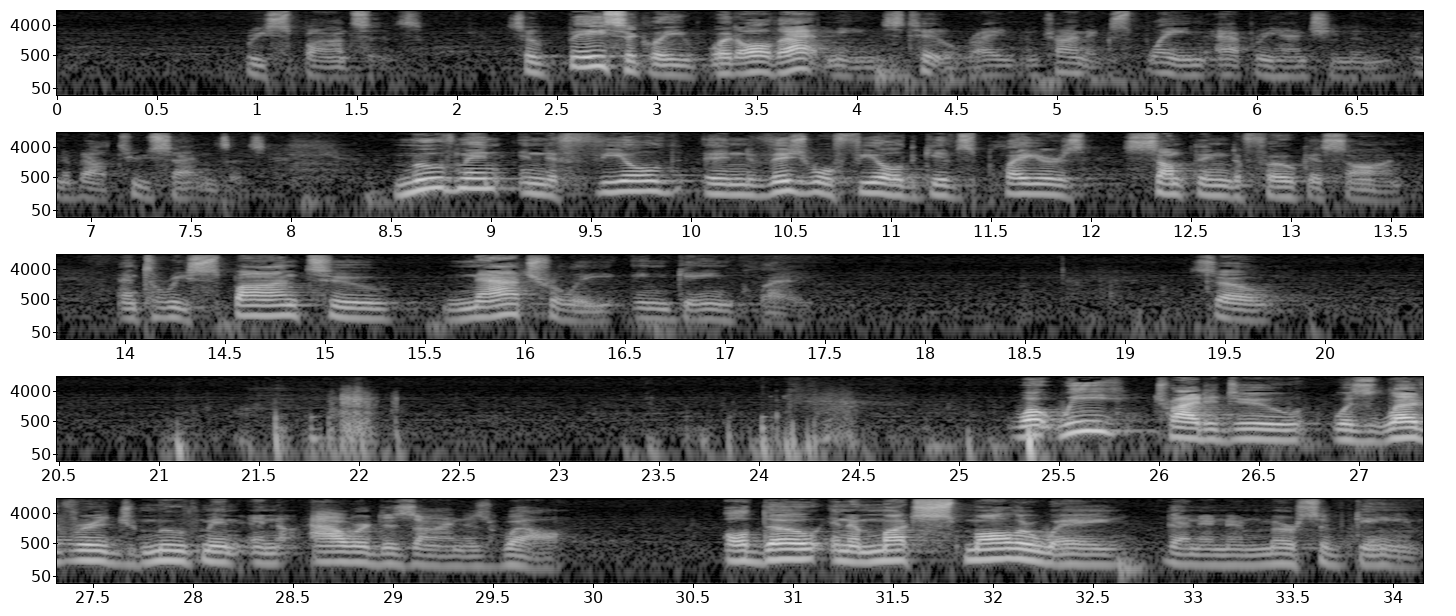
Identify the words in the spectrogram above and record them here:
responses. So basically, what all that means, too, right? I'm trying to explain apprehension in, in about two sentences. Movement in the field, in the visual field, gives players something to focus on and to respond to naturally in gameplay. So, what we try to do was leverage movement in our design as well, although in a much smaller way than an immersive game.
